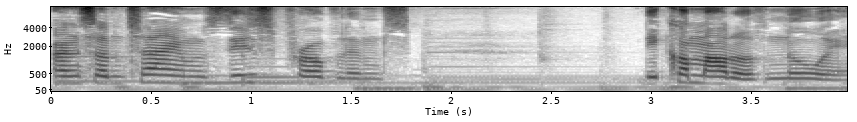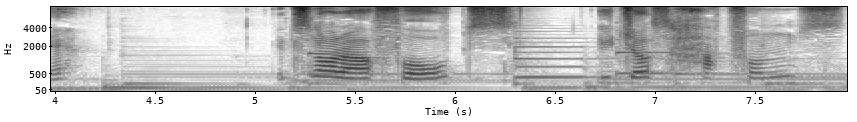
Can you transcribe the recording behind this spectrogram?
And sometimes these problems they come out of nowhere. It's not our fault. It just happens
